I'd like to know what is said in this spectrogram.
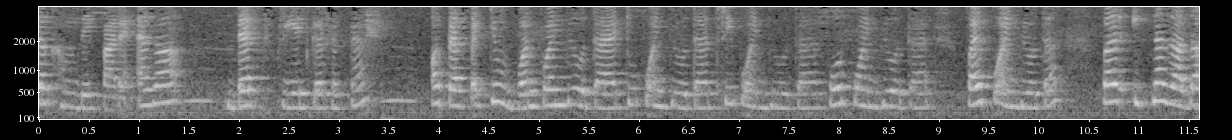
तक हम देख पा रहे हैं। ऐसा डेप्थ क्रिएट कर सकते हैं। और पर्सपेक्टिव वन पॉइंट भी होता है टू पॉइंट भी होता है थ्री पॉइंट भी होता है फोर पॉइंट भी होता है फाइव पॉइंट भी होता है। पर इतना ज़्यादा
